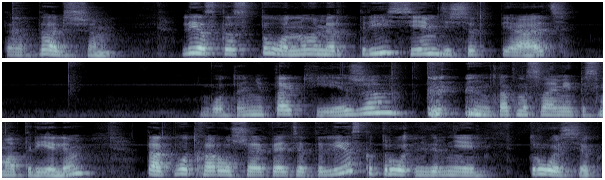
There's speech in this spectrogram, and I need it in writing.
Так, дальше. Леска 100, номер 3,75. Вот они такие же, как мы с вами посмотрели. Так, вот хорошая опять эта леска, тро, вернее, тросик.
